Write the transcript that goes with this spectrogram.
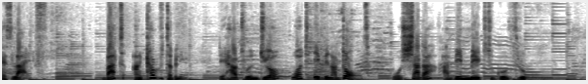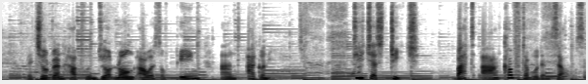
is life. But uncomfortably, they have to endure what even adults will shudder at being made to go through. The children have to endure long hours of pain and agony. Teachers teach, but are uncomfortable themselves.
